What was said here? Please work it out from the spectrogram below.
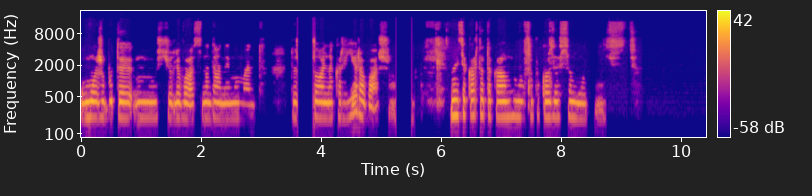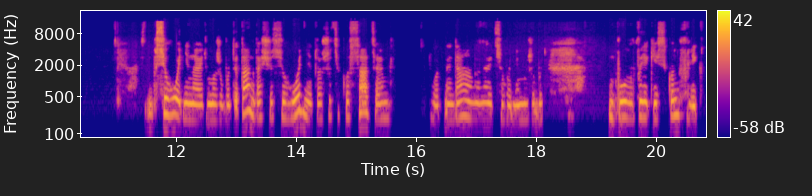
може бути, що для вас на даний момент дуже актуальна кар'єра ваша. Ну і ця карта така, ну, що показує самотність. Сьогодні навіть може бути так, да, що сьогодні, то що це коса, це от недавно, навіть сьогодні може бути, був якийсь конфлікт,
